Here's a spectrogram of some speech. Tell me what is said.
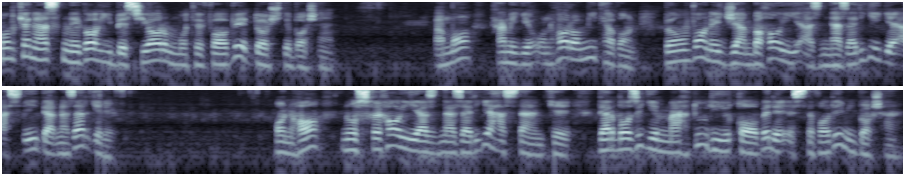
ممکن است نگاهی بسیار متفاوت داشته باشند. اما همه آنها را می توان به عنوان جنبه هایی از نظریه اصلی در نظر گرفت. آنها نسخه هایی از نظریه هستند که در بازی محدودی قابل استفاده می باشند.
